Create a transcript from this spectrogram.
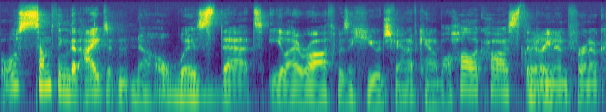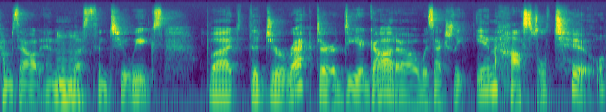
Well, something that I didn't know was that Eli Roth was a huge fan of Cannibal Holocaust. The Green Inferno comes out in less than two weeks. But the director, Diagado, was actually in Hostel 2.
